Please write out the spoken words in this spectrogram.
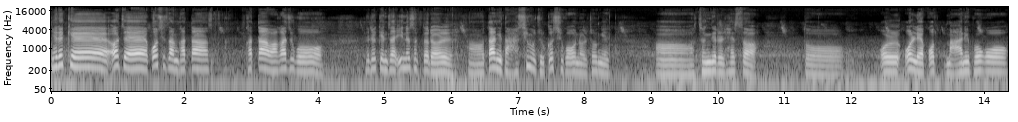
이렇게 어제 꽃시장 갔다 갔다 와가지고 이렇게 이제 이 녀석들을 어, 땅에 다 심어줄 것이고 오늘 종일 어, 정리를 해서 또 올, 올해 꽃 많이 보고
